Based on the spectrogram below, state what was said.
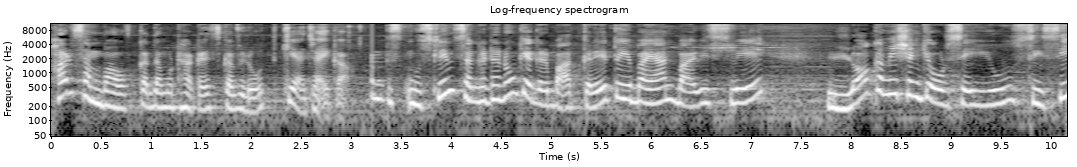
हर संभव कदम उठाकर इसका विरोध किया जाएगा। मुस्लिम संगठनों की अगर बात करें तो ये बयान बाईसवें लॉ कमीशन की ओर से यूसीसी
